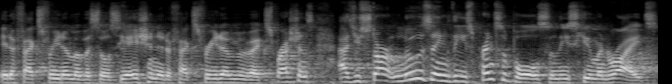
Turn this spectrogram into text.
It affects freedom of association. It affects freedom of expressions. As you start losing these principles and these human rights,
